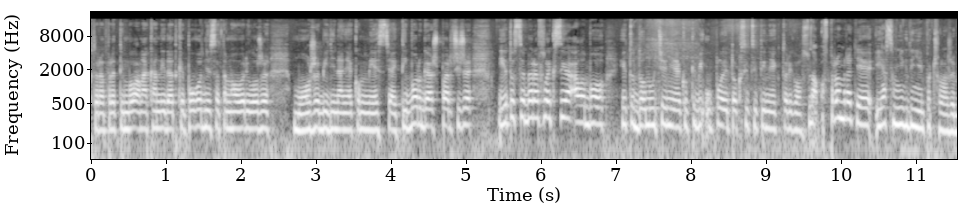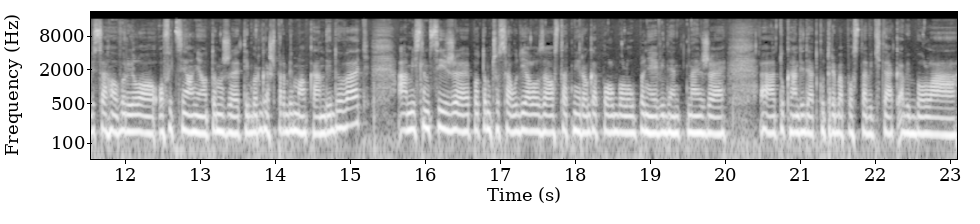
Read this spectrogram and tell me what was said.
ktorá predtým bola na kandidátke. Pôvodne sa tam hovorilo, že môže byť na nejakom mieste aj Tibor Gašpar. Čiže je to sebareflexia alebo je to donútenie ako keby úplnej toxicity niektorých osôb? No, v prvom rade ja som nikdy nepočula, že by sa hovorilo oficiálne o tom, že Tibor Gašpar by mal kandidovať a myslím si, že po tom, čo sa udialo za ostatný rok a pol, bolo úplne evidentné, že tú kandidátku treba postaviť tak, aby bola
